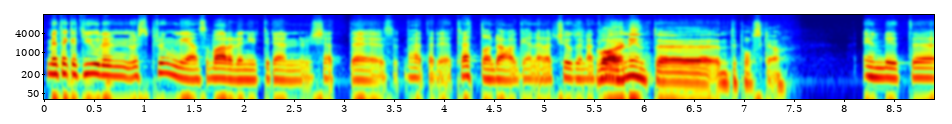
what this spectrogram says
Men jag tänker att julen ursprungligen så var den ju till den sjätte, vad heter det, trettondagen eller tjugonde Var den inte en till påska? enligt, eh,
